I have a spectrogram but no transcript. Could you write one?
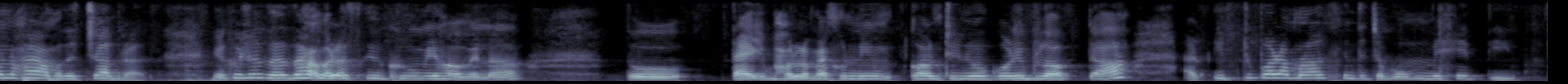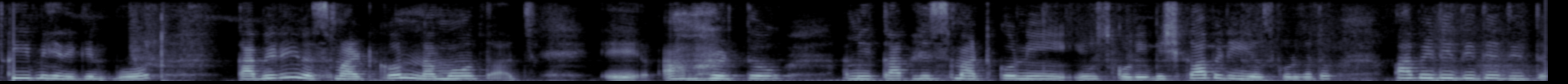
মনে হয় আমাদের চাঁদ রাত এই ঘোষণাতে আমার আজকে ঘুমই হবে না। তো তাই ভাবলাম এখন কন্টিনিউ করি ব্লগটা আর একটু পর আমরা কিনতে যাব মেহেদি। কি মেহেদি কিনবো? কাবেরি না স্মার্টকোন না মহতাজ? এ, আমার তো আমি কাবেরি স্মার্টকোনই ইউজ করি, বেশি কাবেরি ইউজ করি তো কাবেরি দিতে দিতে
